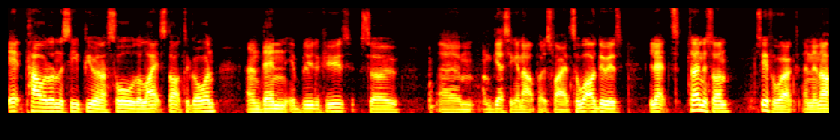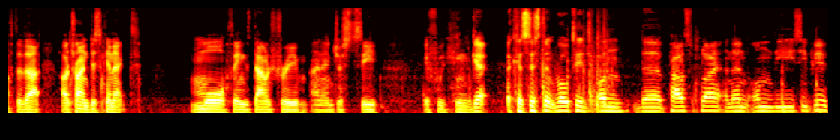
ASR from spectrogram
it powered on the CPU and I saw the lights start to go on and then it blew the fuse. So um, I'm guessing an output is fired. So what I'll do is let's turn this on, see if it works. And then after that, I'll try and disconnect more things downstream and then just see if we can get a consistent voltage on the power supply and then on the CPU.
